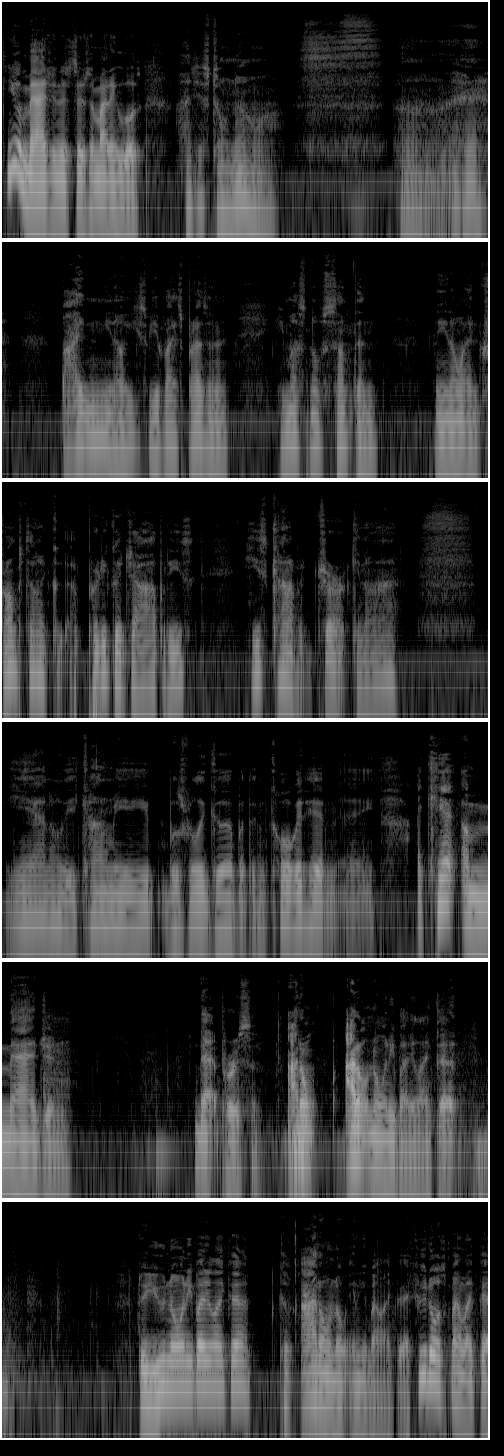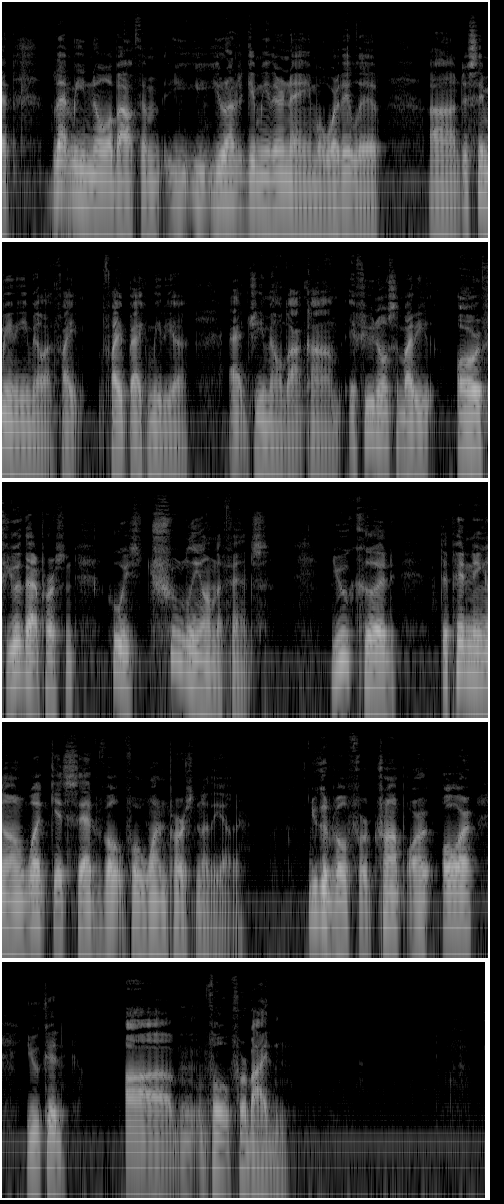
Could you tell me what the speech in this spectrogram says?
Can you imagine if there's somebody who goes, I just don't know. Uh, Biden, you know, he used to be a vice president. He must know something, you know. And Trump's done a, a pretty good job, but he's he's kind of a jerk, you know. I, yeah, know the economy was really good, but then COVID hit, and eh, I can't imagine that person. I don't. I don't know anybody like that. Do you know anybody like that? Because I don't know anybody like that. If you know somebody like that, let me know about them. You, you you don't have to give me their name or where they live. Um, just send me an email at fight fightbackmedia at gmail.com. If you know somebody, or if you're that person who is truly on the fence, you could, depending on what gets said, vote for one person or the other. You could vote for Trump, or or you could um, vote for Biden.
